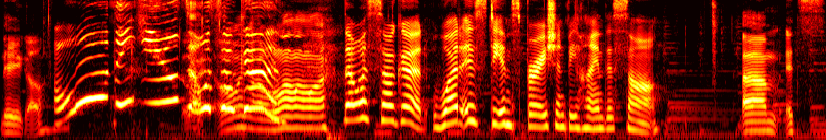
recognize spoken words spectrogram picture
There you go. Oh. That was so Oh good. That was so good. What is the inspiration behind this song? Um, it's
